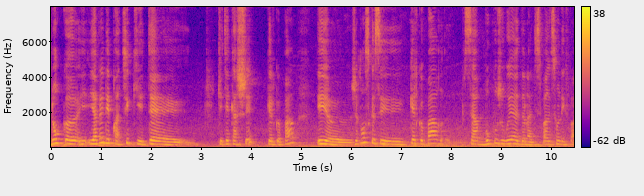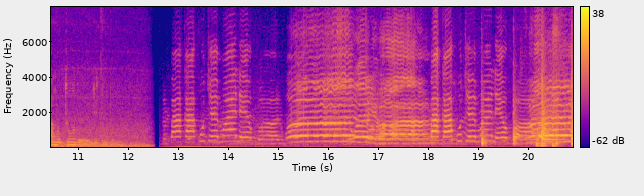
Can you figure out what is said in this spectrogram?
Donc, euh, il y avait des pratiques qui étaient, qui étaient cachées quelque part. Et euh, je pense que c'est quelque part, ça a beaucoup joué dans la disparition des femmes autour de, du tambour. Léopold.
